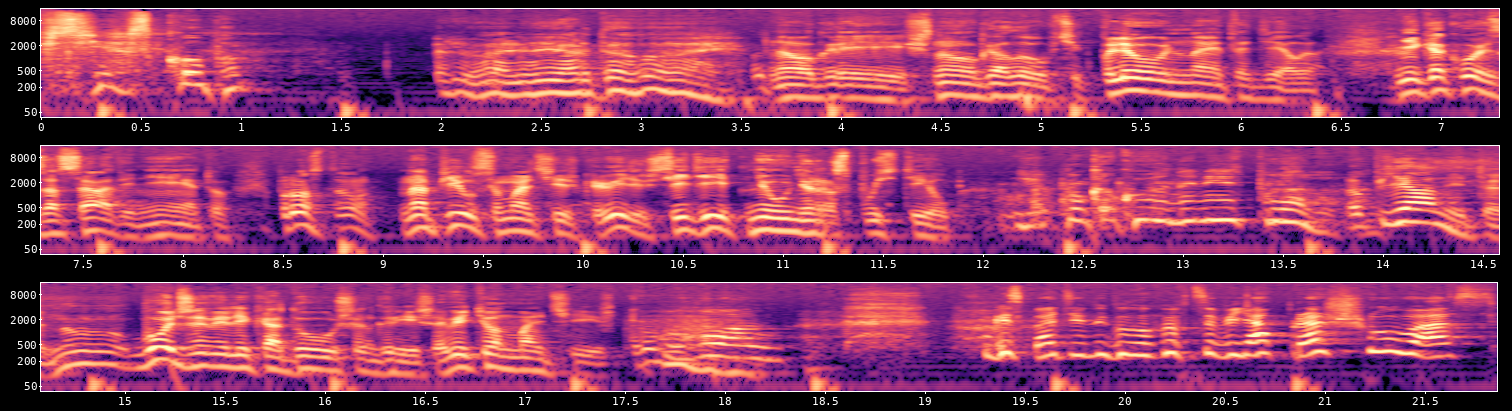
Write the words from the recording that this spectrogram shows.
Все скопом. Револьвер давай. Ну, Гриш, ну, голубчик, плюнь на это дело. Никакой засады нету. Просто напился мальчишка, видишь, сидит, нюни распустил. Нет, ну какое он имеет право? Ну, пьяный-то, ну, будь же великодушен, Гриша, ведь он мальчишка. Вон, господин Глуховцев, я прошу вас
